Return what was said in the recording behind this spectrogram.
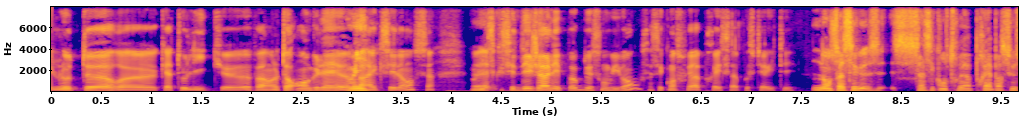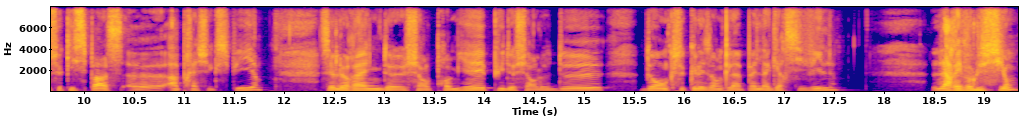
l'auteur euh, catholique, euh, pardon, l'auteur anglais euh, Oui. par excellence. Oui. Est-ce que c'est déjà à l'époque de son vivant ou ça s'est construit après sa postérité? Non, ça s'est ça s'est construit après, parce que ce qui se passe après Shakespeare, c'est le règne de Charles Ier, puis de Charles II, donc ce que les Anglais appellent la guerre civile, la Révolution.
